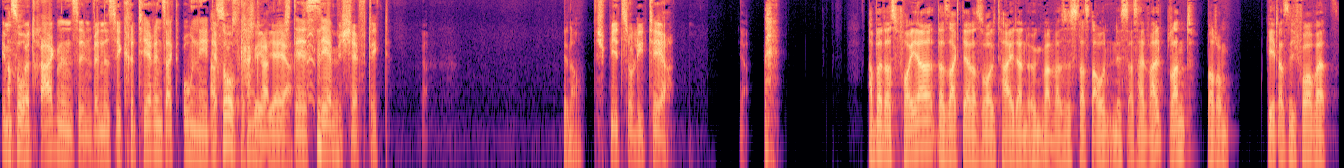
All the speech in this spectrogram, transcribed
im so. übertragenen Sinn. Wenn eine Sekretärin sagt, oh nee, der so, Boss kann gerade ja, nicht, ja. der ist sehr beschäftigt. Ja. Genau. Spielt solitär. Ja. Aber das Feuer, da sagt ja das Voltai dann irgendwann, was ist das da unten? Ist das ein Waldbrand? Warum geht das nicht vorwärts?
